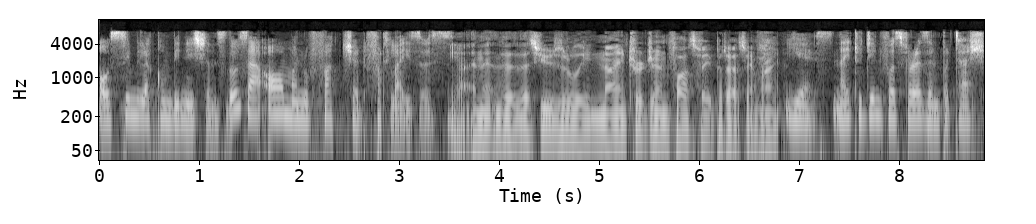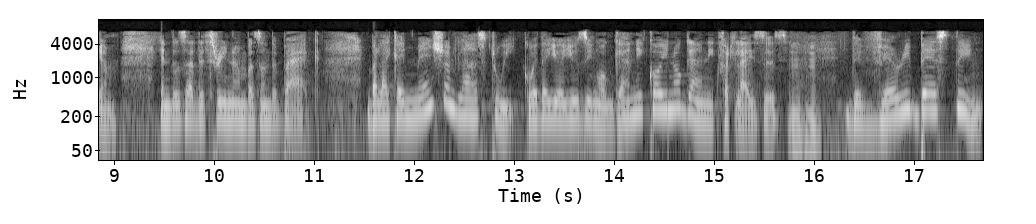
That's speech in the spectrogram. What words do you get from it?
or similar combinations. Those are all manufactured fertilizers. Yeah, and th- th- that's usually nitrogen, phosphate, potassium, right? Yes, nitrogen, phosphorus, and potassium. And those are the three numbers on the bag. But like I mentioned last week, whether you're using organic or inorganic fertilizers, mm-hmm. the very best thing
